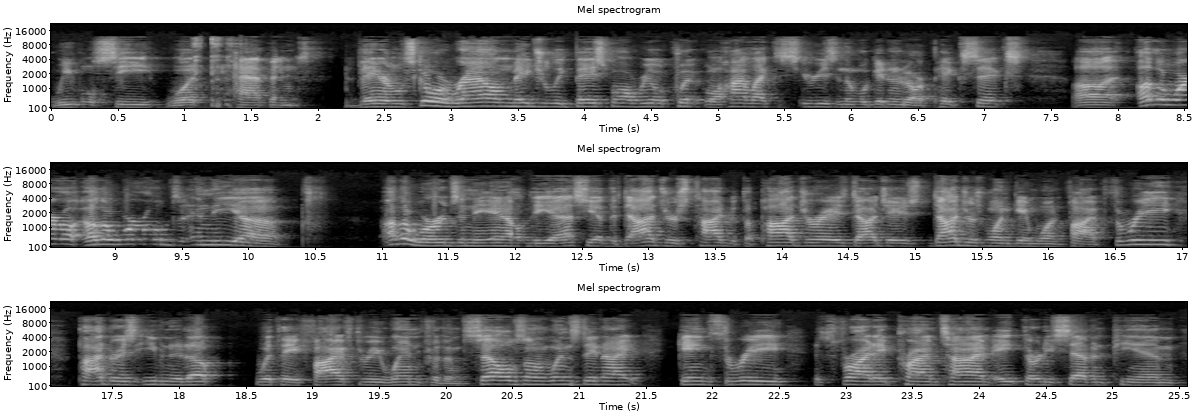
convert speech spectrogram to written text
We will see what happens there. Let's go around Major League Baseball real quick. We'll highlight the series and then we'll get into our pick six. Uh, other world, other worlds in the uh, other words in the NLDS. You have the Dodgers tied with the Padres. Dodgers Dodgers won game one five three. Padres even it up with a five three win for themselves on Wednesday night. Game three is Friday prime time, 8:37 p.m.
